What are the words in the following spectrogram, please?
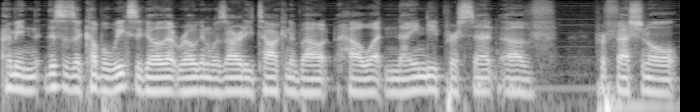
I mean, this is a couple weeks ago that Rogan was already talking about how what 90% of professional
